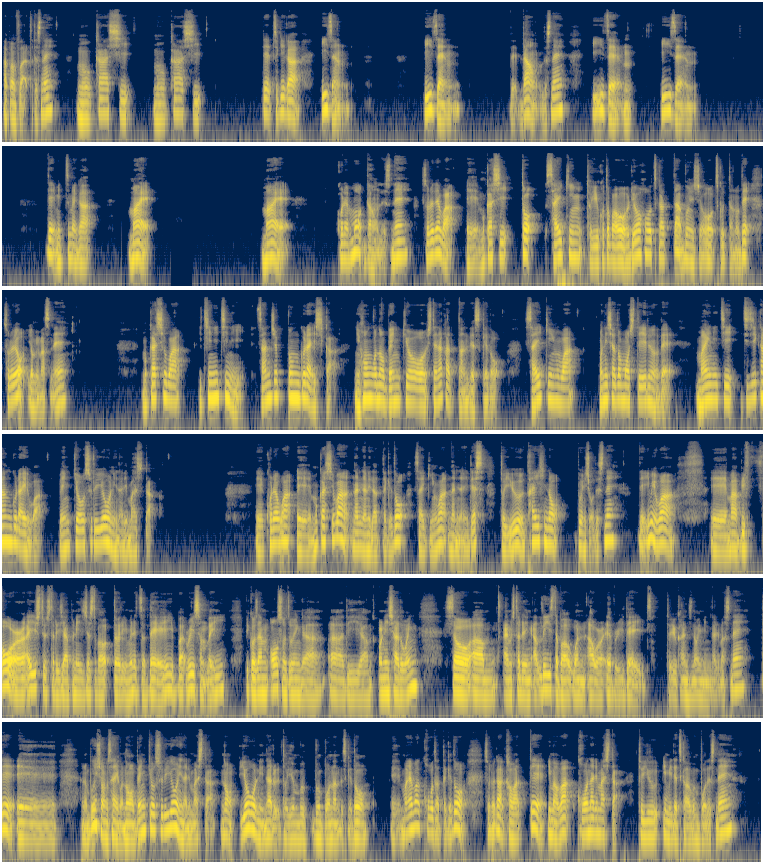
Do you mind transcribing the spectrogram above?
アップンフラットですね。昔、昔。で、次が以前、以前で down ですね。以前、以前。で、三つ目が前、前。これも down ですね。それでは、えー、昔と最近という言葉を両方使った文章を作ったので、それを読みますね。昔は1日に30分ぐらいしか日本語の勉強をしてなかったんですけど、最近はモニシャドもしているので、毎日1時間ぐらいは勉強するようになりました。えー、これは、えー、昔は何々だったけど、最近は何々です。という対比の文章ですね。で、意味は、えー、まあ、for, I used to study Japanese just about 30 minutes a day, but recently, because I'm also doing uh, uh, the um, oni shadowing, so um, I'm studying at least about one hour every day という感じの意味になりますね。で、えー、あの文章の最後の勉強するようになりましたのようになるという文法なんですけど、えー、前はこうだったけど、それが変わって、今はこうなりました。という意味で使う文法ですね。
